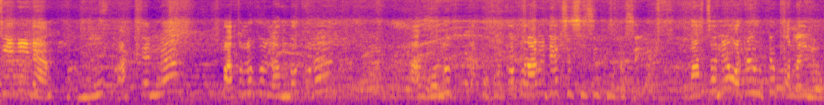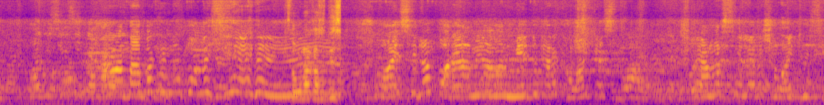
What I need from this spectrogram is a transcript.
চিনি না, মুখ আটকেন না, পাতলা করে, লম্বা করে, আর হলুদ একটা বোরকা আমি দেখছি সিসি ফুটেছে। বাচ্চা নিয়ে অটোয় উঠতে পলাইলো। আমার বাবাকে নিয়ে পলাইছে। সবাই ছিল পরে আমি আমার মেয়ে দুটারে খাওয়াইতেছি ওই আমার ছেলেরা সবাই থুইছি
